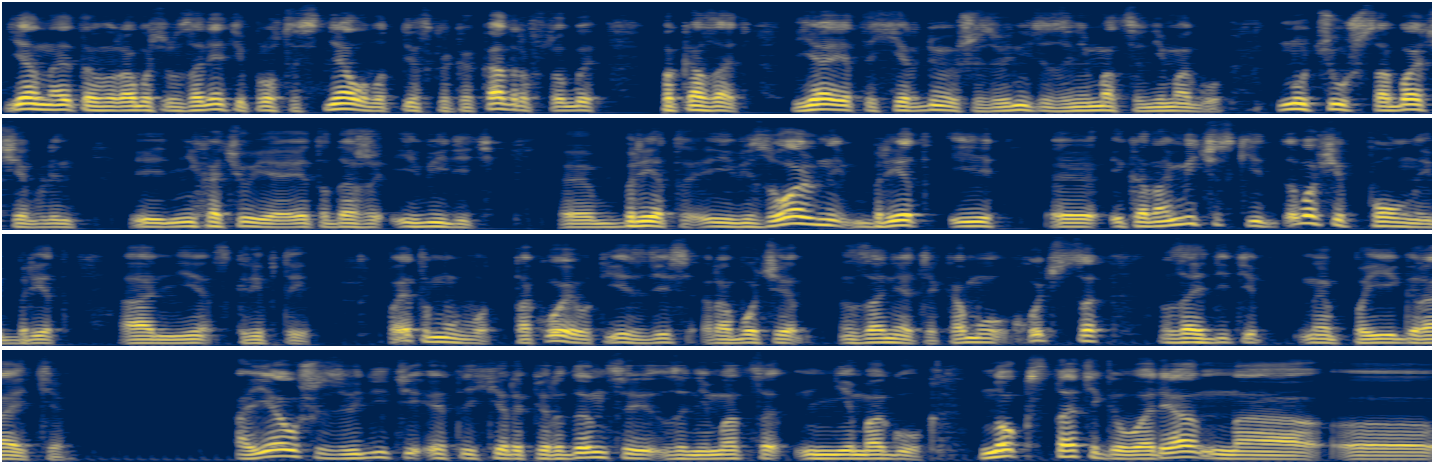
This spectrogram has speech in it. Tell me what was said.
Я на этом рабочем занятии просто снял вот несколько кадров, чтобы показать. Я этой херней уж, извините, заниматься не могу. Ну, чушь собачья, блин, и не хочу я это даже и видеть. Э, бред и визуальный, бред и экономический, да вообще полный бред, а не скрипты. Поэтому вот такое вот есть здесь рабочее занятие. Кому хочется, зайдите, поиграйте. А я уж, извините, этой хероперденцией заниматься не могу. Но, кстати говоря, на э,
